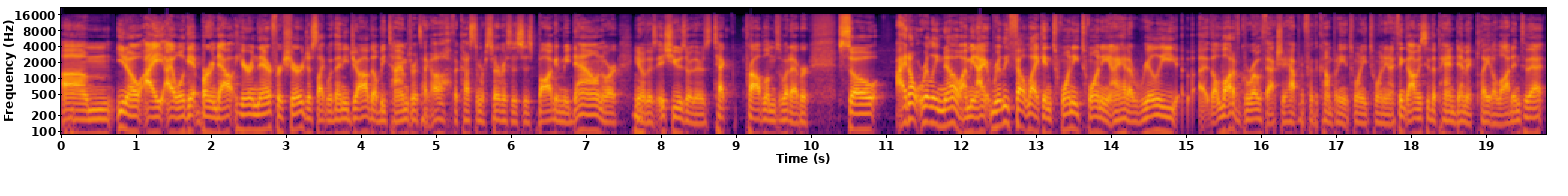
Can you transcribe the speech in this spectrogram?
Um, you know, I, I will get burned out here and there for sure. Just like with any job, there'll be times where it's like, oh, the customer service is just bogging me down, or, you know, there's issues or there's tech problems, whatever. So I don't really know. I mean, I really felt like in 2020, I had a really, a lot of growth actually happened for the company in 2020. And I think obviously the pandemic played a lot into that.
